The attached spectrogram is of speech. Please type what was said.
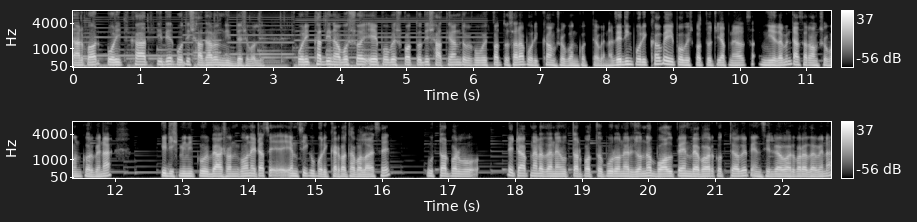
তারপর পরীক্ষার্থীদের প্রতি সাধারণ নির্দেশ বলি পরীক্ষার দিন অবশ্যই এই প্রবেশপত্রটি সাথে আনতে হবে। প্রবেশপত্র ছাড়া পরীক্ষা অংশগ্রহণ করতে হবে না। যেদিন পরীক্ষা হবে, এই প্রবেশপত্রটি আপনারা নিয়ে যাবেন। তাছাড়া অংশগ্রহণ করবে না। তিরিশ মিনিট পূর্বে আসন গ্রহণ, এটা এমসিকিউ পরীক্ষার কথা বলা আছে। উত্তর পর্ব, এটা আপনারা জানেন, উত্তরপত্র পূরণের জন্য বল, পেন ব্যবহার করতে হবে। পেন্সিল ব্যবহার করা যাবে না।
